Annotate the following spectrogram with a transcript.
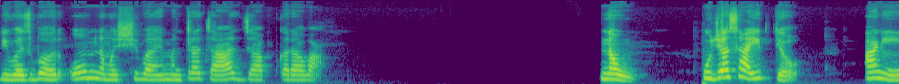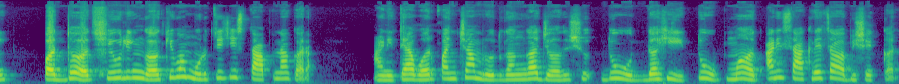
दिवसभर ओम नम शिवाय मंत्राचा जाप करावा. नऊ. पूजा साहित्य आणि पद्धत शिवलिंग किंवा मूर्तीची स्थापना करा. आणि त्यावर पंचामृत गंगाजल शु दूध दही तूप मध आणि साखरेचा अभिषेक करा.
